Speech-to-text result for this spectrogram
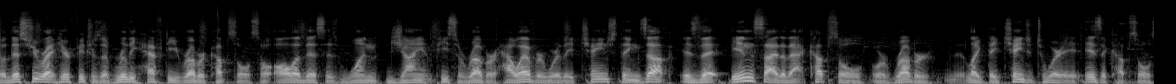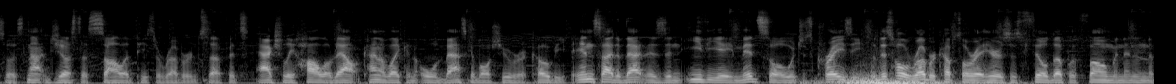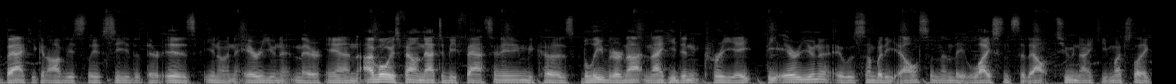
so this shoe right here features a really hefty rubber cupsole. So all of this is one giant piece of rubber. However, where they change things up is that inside of that cupsole or rubber, like they change it to where it is a cupsole. So it's not just a solid piece of rubber and stuff. It's actually hollowed out, kind of like an old basketball shoe or a Kobe. Inside of that is an EVA midsole, which is crazy. So this whole rubber cupsole right here is just filled up with foam. And then in the back, you can obviously see that there is, you know, an air unit in there. And I've always found that to be fascinating because believe it or not, Nike didn't create the air unit, it was somebody else and then they licensed it out to Nike, much like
